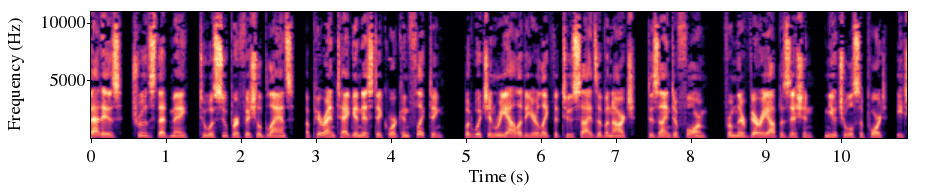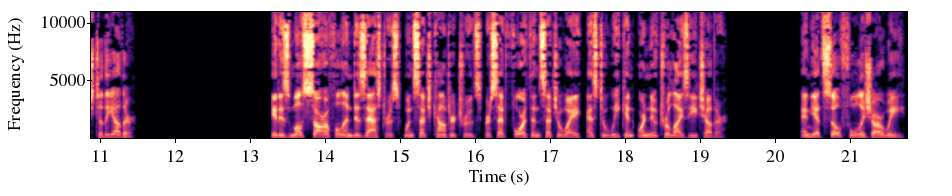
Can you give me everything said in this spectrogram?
That is, truths that may, to a superficial glance, appear antagonistic or conflicting, but which in reality are like the two sides of an arch, designed to form, from their very opposition, mutual support, each to the other. It is most sorrowful and disastrous when such counter truths are set forth in such a way as to weaken or neutralize each other. And yet, so foolish are we,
